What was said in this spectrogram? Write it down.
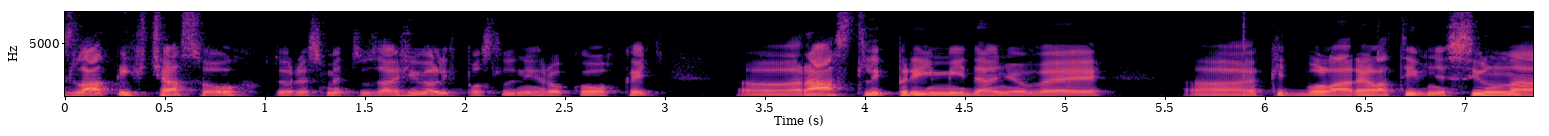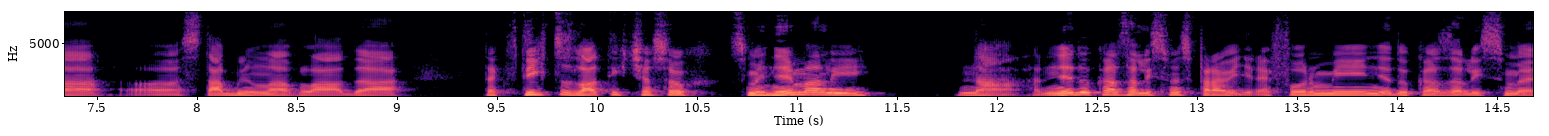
zlatých časoch, ktoré sme tu zažívali v posledných rokoch, keď rástli príjmy daňové, keď bola relatívne silná, stabilná vláda, tak v týchto zlatých časoch sme nemali na, nedokázali sme spraviť reformy, nedokázali sme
